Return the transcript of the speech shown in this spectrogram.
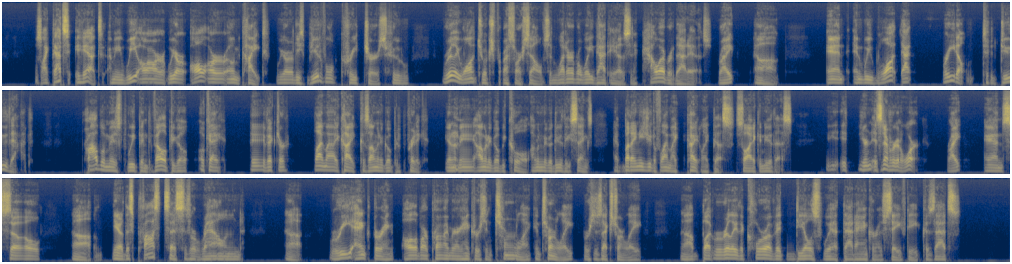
it's like that's it I mean we are we are all our own kite we are these beautiful creatures who really want to express ourselves in whatever way that is and however that is right um, and and we want that freedom to do that Problem is, we've been developed to go, okay, hey, Victor, fly my kite because I'm going to go be pretty. You know what I mean? I'm going to go be cool. I'm going to go do these things. But I need you to fly my kite like this so I can do this. It, it's never going to work, right? And so, um, you know, this process is around uh, re-anchoring all of our primary anchors internally, internally versus externally. Uh, but really, the core of it deals with that anchor of safety because that's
